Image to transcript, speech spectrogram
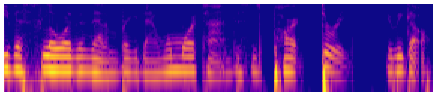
Even slower than that. I'm breaking down one more time. This is part three. Here we go.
